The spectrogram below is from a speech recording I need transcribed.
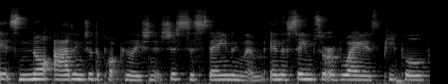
it's not adding to the population, it's just sustaining them in the same sort of way as people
